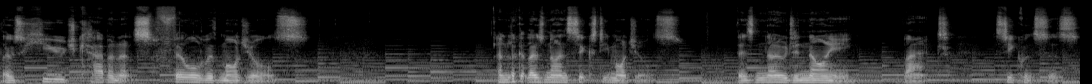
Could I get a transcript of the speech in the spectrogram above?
Those huge cabinets filled with modules. And look at those 960 modules. There's no denying that sequences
